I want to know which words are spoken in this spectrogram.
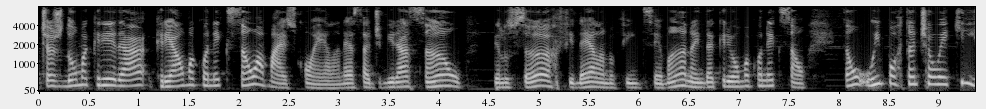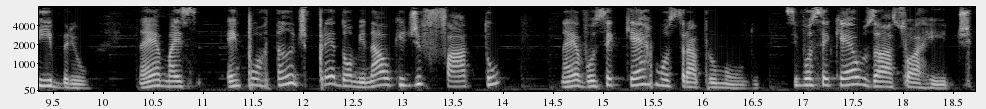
te ajudou a criar, criar uma conexão a mais com ela, né? Essa admiração pelo surf dela no fim de semana ainda criou uma conexão. Então, o importante é o equilíbrio, né? Mas é importante predominar o que de fato né, você quer mostrar para o mundo. Se você quer usar a sua rede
